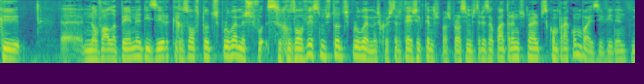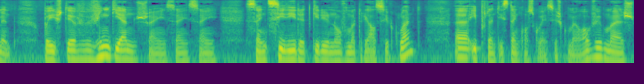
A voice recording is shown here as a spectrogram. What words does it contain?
que não vale a pena dizer que resolve todos os problemas. Se, se, resolvêssemos todos os problemas com a estratégia que temos para os próximos 3 ou 4 anos, não era preciso comprar comboios, evidentemente. O país teve 20 anos sem, sem, sem, sem decidir adquirir novo material circulante uh, e, portanto, isso tem consequências, como é óbvio, mas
